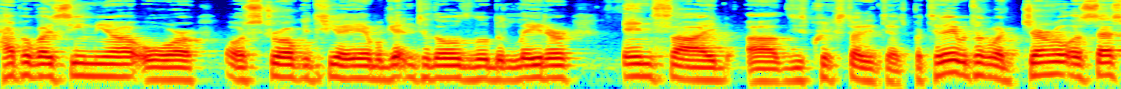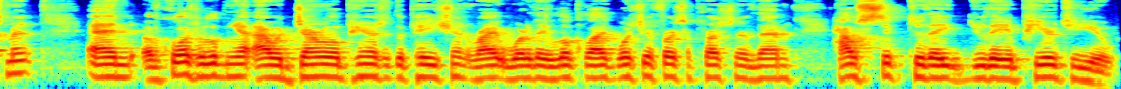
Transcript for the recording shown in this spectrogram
hypoglycemia or or stroke and TIA. We'll get into those a little bit later inside uh, these quick study tests. But today we're talking about general assessment. And of course, we're looking at our general appearance of the patient, right? What do they look like? What's your first impression of them? How sick do they do they appear to you?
